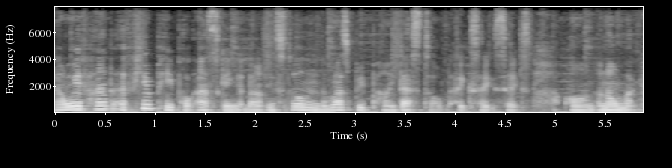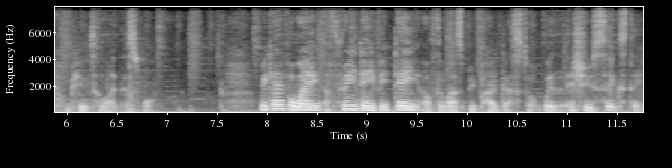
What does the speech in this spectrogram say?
Now we've had a few people asking about installing the Raspberry Pi Desktop x86 on an old Mac computer like this one. We gave away a free DVD of the Raspberry Pi Desktop with issue 60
